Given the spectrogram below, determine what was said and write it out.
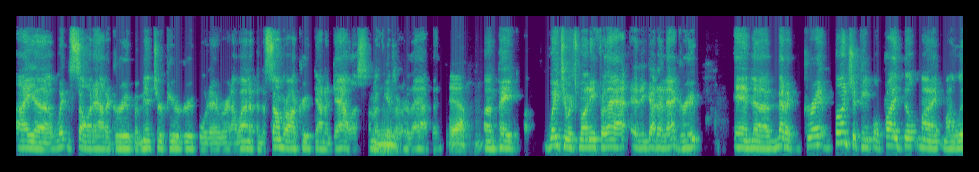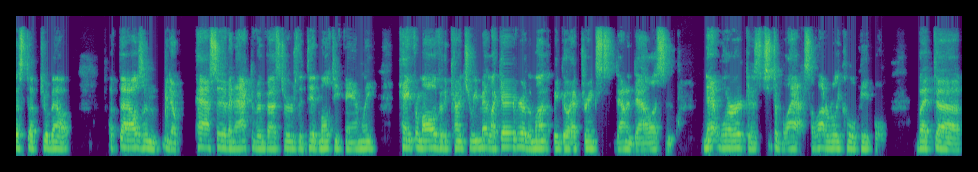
I uh, went and sought out a group, a mentor peer group, or whatever, and I wound up in the Sumrok group down in Dallas. I don't know mm-hmm. if you guys have heard of that, but yeah, um, paid way too much money for that, and he got in that group and uh, met a great bunch of people. Probably built my my list up to about a thousand, you know, passive and active investors that did multifamily. Came from all over the country. We met like every other month. We'd go have drinks down in Dallas and network, and it's just a blast. A lot of really cool people, but. Uh,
